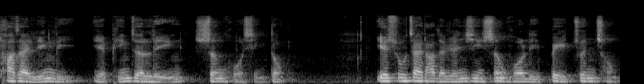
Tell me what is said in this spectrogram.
他在灵里也凭着灵生活行动。耶稣在他的人性生活里被尊崇、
